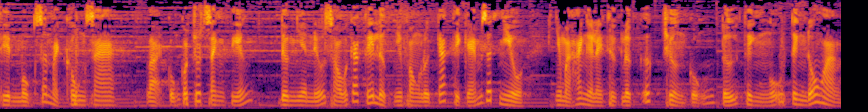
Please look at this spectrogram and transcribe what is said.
thiên mục sơn mạch không xa, lại cũng có chút danh tiếng. Đương nhiên nếu so với các thế lực như phòng luật các thì kém rất nhiều, nhưng mà hai người này thực lực ước trường cũng tứ tình ngũ tinh đỗ hoàng,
